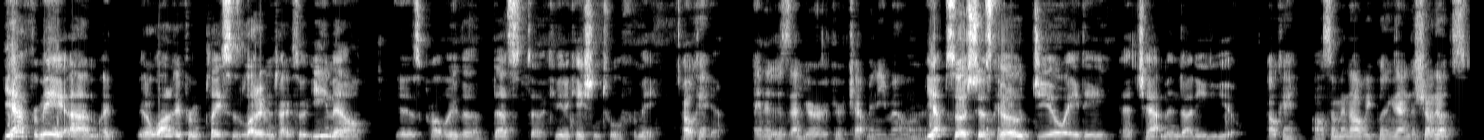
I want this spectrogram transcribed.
Yeah, for me, um, I, in a lot of different places, a lot of different times. So email is probably the best uh, communication tool for me. Okay. Yeah. And is that your, your Chapman email? Or? Yep. So it's just Okay. go G-O-A-D at chapman.edu. Okay. Awesome. And I'll be putting that in the show notes.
